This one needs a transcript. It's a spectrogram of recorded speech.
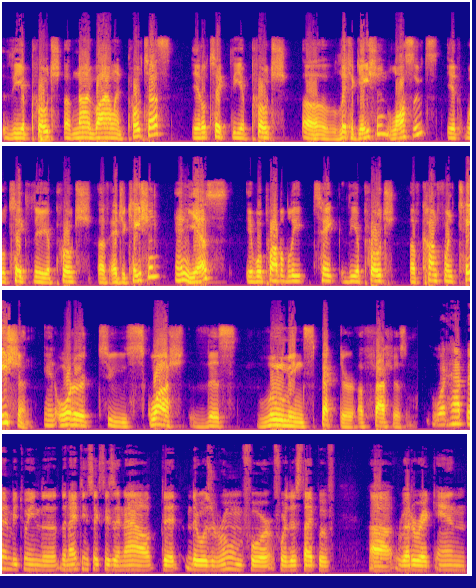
the approach of nonviolent protests, it'll take the approach of litigation, lawsuits, it will take the approach of education, and yes, it will probably take the approach of confrontation in order to squash this looming specter of fascism what happened between the, the 1960s and now that there was room for, for this type of uh, rhetoric and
